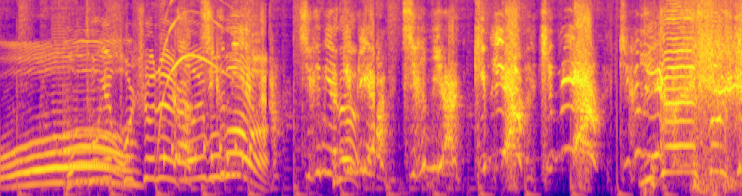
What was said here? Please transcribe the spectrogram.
오. 보통의 potion을 야, 떨구고 지금이야. 지금이야 그다음- 김리야. 지금이야 김리야 김리야. 이게 쏠게!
